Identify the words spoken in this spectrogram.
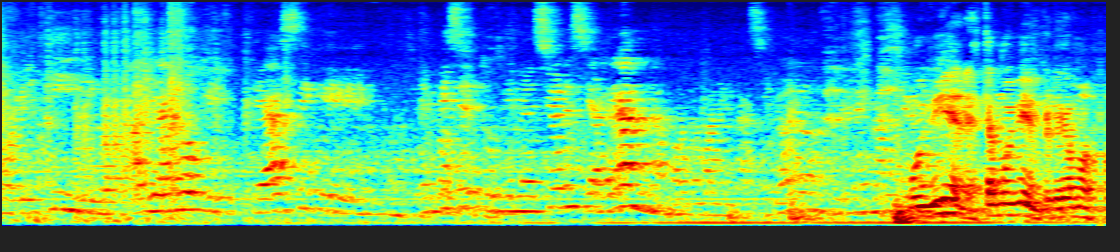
corregirlo. Hay algo que, que hace que en vez de tus dimensiones se agrandan cuando manejas, si no, no. Muy bien, está muy bien, pero digamos,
